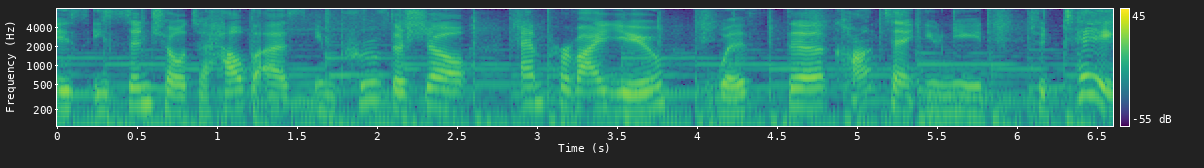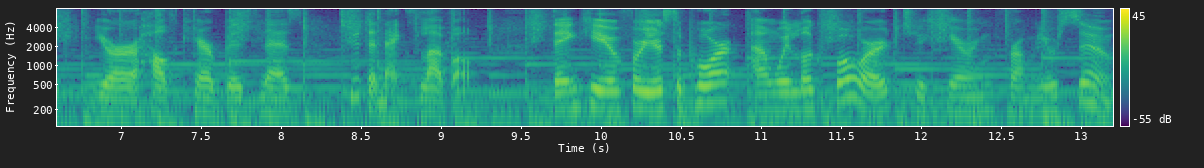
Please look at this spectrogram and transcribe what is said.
is essential to help us improve the show and provide you with the content you need to take your healthcare business to the next level. Thank you for your support, and we look forward to hearing from you soon.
